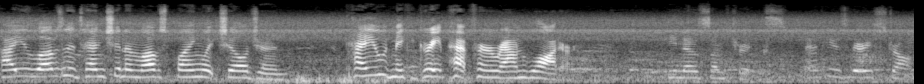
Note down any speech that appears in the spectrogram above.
Kiyu loves attention and loves playing with children. Kiyu would make a great pet for around water. He knows some tricks. And he is very strong.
